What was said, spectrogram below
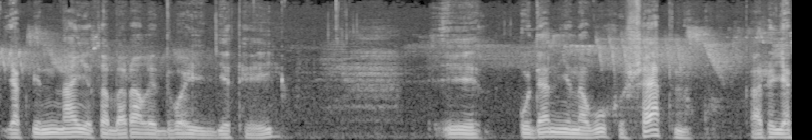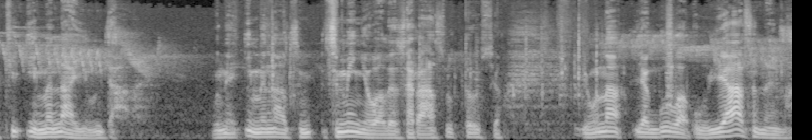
Як від неї забирали двоє дітей, і один їй на вухо шепнув, каже, які імена їм дали. Вони імена змінювали зразу то все. І вона, як була ув'язнена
